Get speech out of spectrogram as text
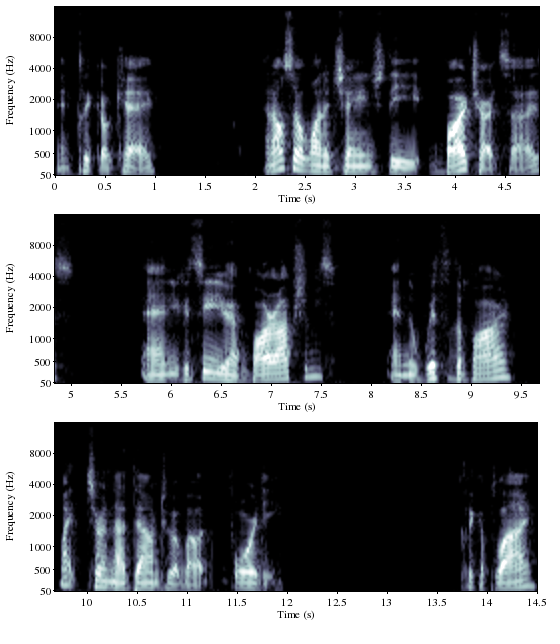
and click OK. And also I want to change the bar chart size and you can see you have bar options and the width of the bar might turn that down to about 40. Click apply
